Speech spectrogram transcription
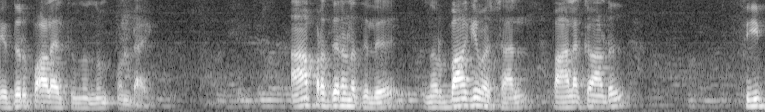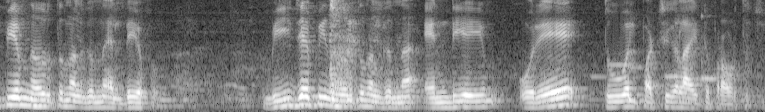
എതിർപ്പാളയത്തിൽ നിന്നും ഉണ്ടായി. ആ പ്രചരണത്തിൽ നിർഭാഗ്യവശാൽ പാലക്കാട് സി പി എം നേതൃത്വം നൽകുന്ന എൽ ഡി എഫും ബി ജെ പി നേതൃത്വം നൽകുന്ന എൻ ഡി എയും ഒരേ തൂവൽ പക്ഷികളായിട്ട് പ്രവർത്തിച്ചു.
